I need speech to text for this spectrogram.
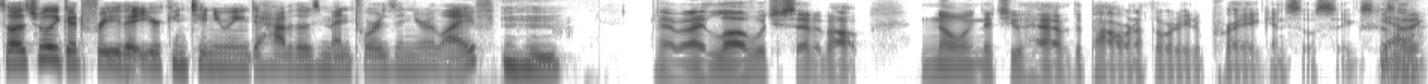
So it's really good for you that you're continuing to have those mentors in your life. Mm-hmm. Yeah, but I love what you said about knowing that you have the power and authority to pray against those things. Because yeah. I think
